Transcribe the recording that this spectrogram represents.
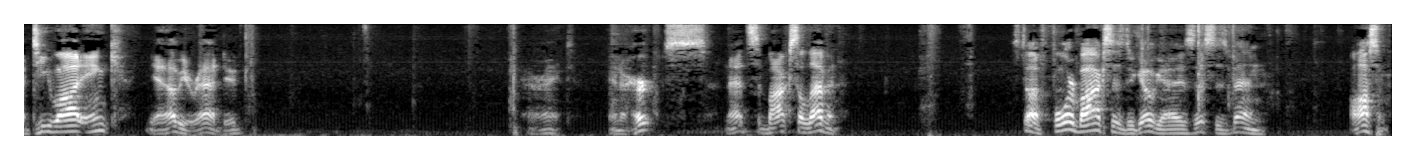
A D-Watt ink. Yeah, that'd be rad, dude. All right. And it hurts. That's box 11. Still have four boxes to go, guys. This has been awesome.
